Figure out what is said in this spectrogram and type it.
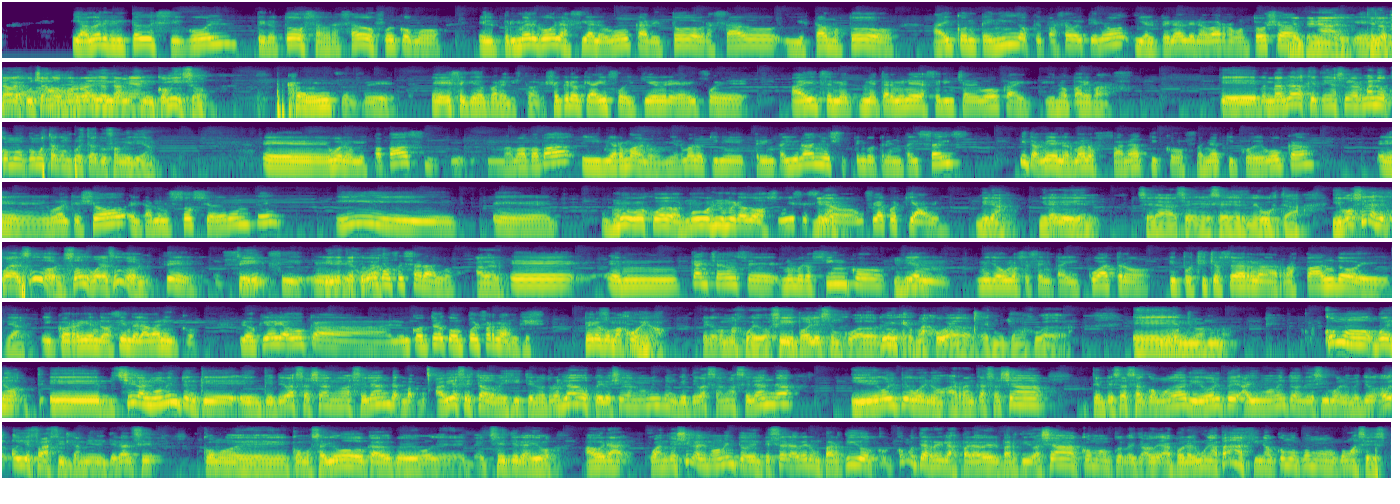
y haber gritado ese gol, pero todos abrazados, fue como el primer gol hacía lo boca de todo abrazado y estábamos todos ahí contenidos, que pasaba y que no, y el penal de Navarro Montoya. El penal, que lo estaba escuchando por radio también Comiso. Comiso, sí. Ese quedó para la historia. Yo creo que ahí fue el quiebre, ahí fue. Ahí se me, terminé de hacer hincha de boca y, no paré más. me hablabas que tenías un hermano, ¿cómo, cómo está compuesta tu familia? Eh, bueno, mis papás, mamá, papá y mi hermano. Mi hermano tiene 31 años, yo tengo 36. Y también mi hermano fanático, fanático de Boca, eh, igual que yo, él también es socio adherente y eh, muy buen jugador, muy buen número dos, hubiese sido un flaco esquiave. Mirá, mirá qué bien, Será, se, le gusta. ¿Y vos eras de jugar al fútbol? ¿Sos de jugar al fútbol? Sí, sí, sí. ¿Y de qué eh, Te voy a confesar algo. A ver. en cancha de 11, número 5, bien mido 1,64, tipo Chicho Serna, raspando y, y, corriendo, haciendo el abanico. Lo que hoy a Boca lo encontró con Paul Fernández, pero con más juego. Pero con más juego, sí, Paul es un jugador, mucho es más, jugador, es mucho más jugador. Eh, mucho más jugador. ¿Cómo, bueno, eh, llega el momento en que, en que te vas allá a Nueva Zelanda? Habías estado, me dijiste, en otros lados, pero llega el momento en que te vas a Nueva Zelanda y de golpe, bueno, arrancás allá, te empezás a acomodar y de golpe hay un momento donde decís, bueno, hoy, es fácil también enterarse cómo, eh, cómo salió Boca, etcétera. Digo, ahora, cuando llega el momento de empezar a ver un partido, ¿cómo te arreglas para ver el partido allá? ¿Cómo, ¿Por alguna página? ¿Cómo, cómo, cómo haces?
